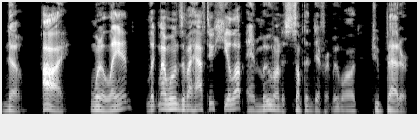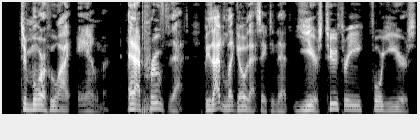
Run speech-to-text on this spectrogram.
No. I want to land, lick my wounds if I have to, heal up, and move on to something different. Move on to better, to more of who I am. And I proved that because I'd let go of that safety net years, two, three, four years.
